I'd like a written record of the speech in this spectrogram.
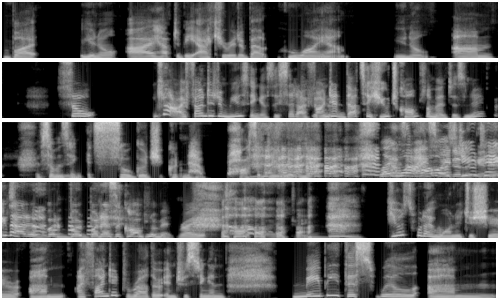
but you know, I have to be accurate about who I am. You know, um, so yeah, I found it amusing. As I said, I find it that's a huge compliment, isn't it? If someone's saying it's so good, she couldn't have possibly written it. Like, well, nice how else do you take that? But but but as a compliment, right? Here's what I wanted to share. Um, I find it rather interesting, and maybe this will. Um,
